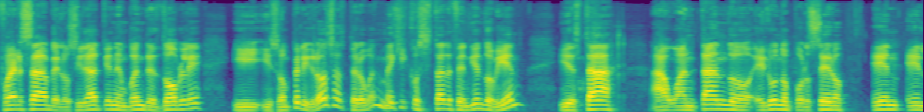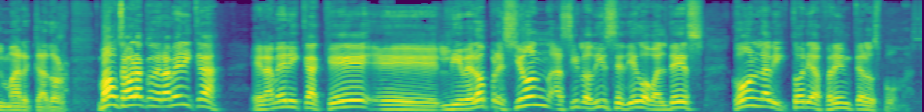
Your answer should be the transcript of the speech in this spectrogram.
fuerza, velocidad, tienen buen desdoble y, y son peligrosas, pero bueno, México se está defendiendo bien y está aguantando el 1 por 0 en el marcador. Vamos ahora con el América. El América que eh, liberó presión, así lo dice Diego Valdés, con la victoria frente a los Pumas.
